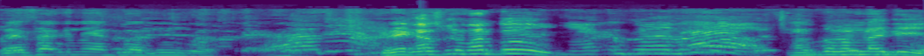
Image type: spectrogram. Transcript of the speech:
বেচা কিনে একবার দিব রে কাস্টমার তো কাস্টমার নাই দেখি।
